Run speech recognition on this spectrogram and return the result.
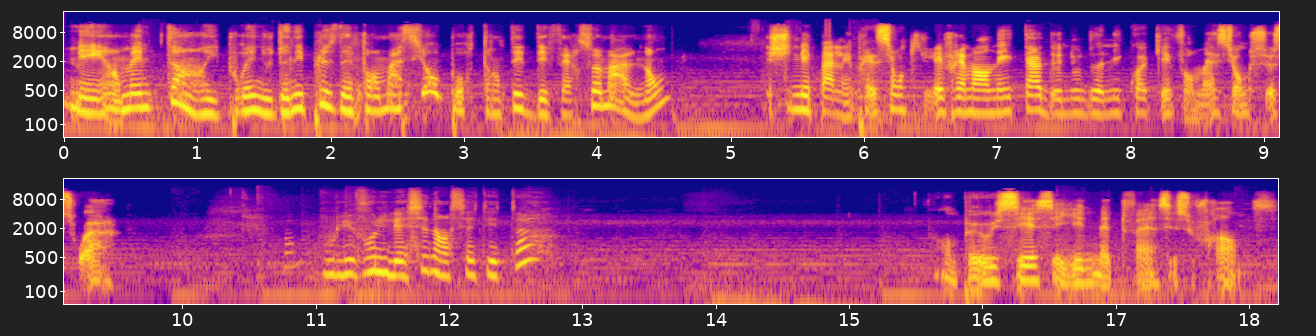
Mais en même temps, il pourrait nous donner plus d'informations pour tenter de défaire ce mal, non? Je n'ai pas l'impression qu'il est vraiment en état de nous donner quelque information que ce soit. Voulez-vous le laisser dans cet état? On peut aussi essayer de mettre fin à ses souffrances.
